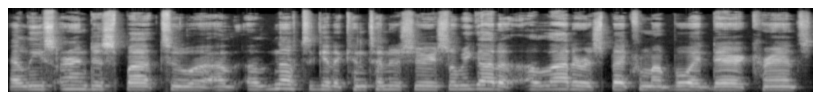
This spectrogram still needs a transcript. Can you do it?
at least earned his spot to uh, enough to get a contender series. So we got a, a lot of respect for my boy Derek Kranz.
